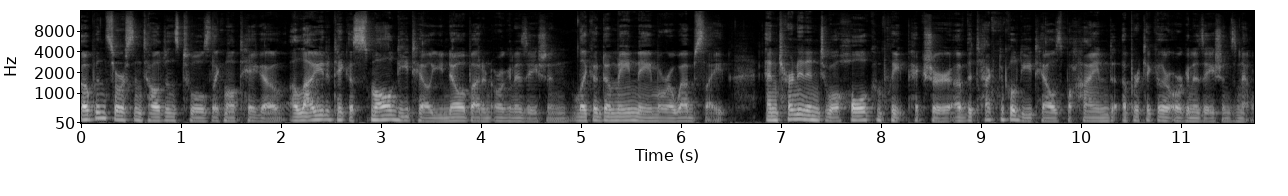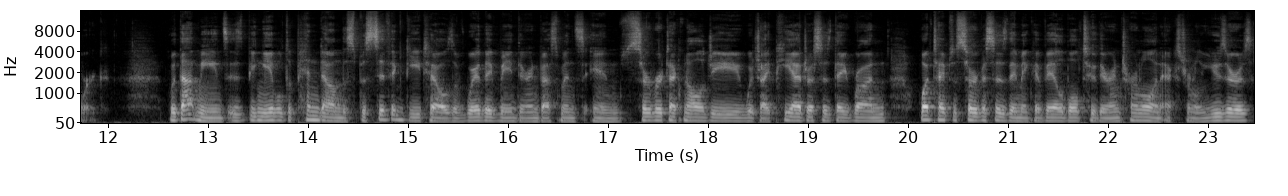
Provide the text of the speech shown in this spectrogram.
Open source intelligence tools like Maltego allow you to take a small detail you know about an organization, like a domain name or a website, and turn it into a whole complete picture of the technical details behind a particular organization's network. What that means is being able to pin down the specific details of where they've made their investments in server technology, which IP addresses they run, what types of services they make available to their internal and external users,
